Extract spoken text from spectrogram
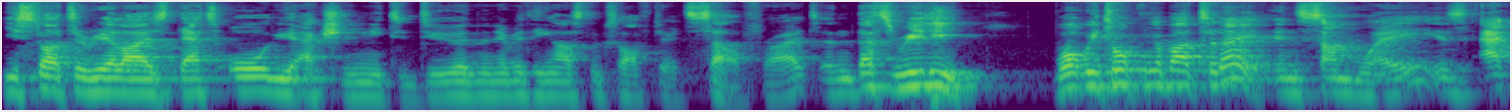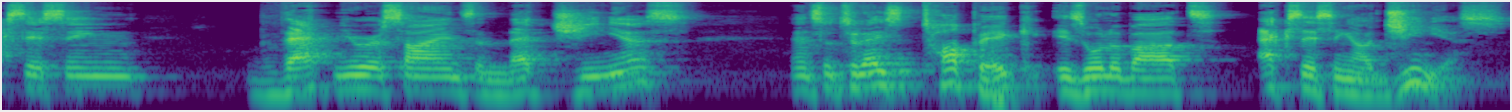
you start to realize that's all you actually need to do, and then everything else looks after itself, right? And that's really what we're talking about today, in some way, is accessing that neuroscience and that genius. And so today's topic is all about accessing our genius.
